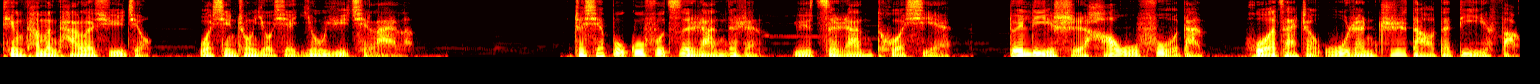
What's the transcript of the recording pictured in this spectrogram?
听他们谈了许久，我心中有些忧郁起来了。这些不辜负自然的人，与自然妥协，对历史毫无负担，活在这无人知道的地方。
